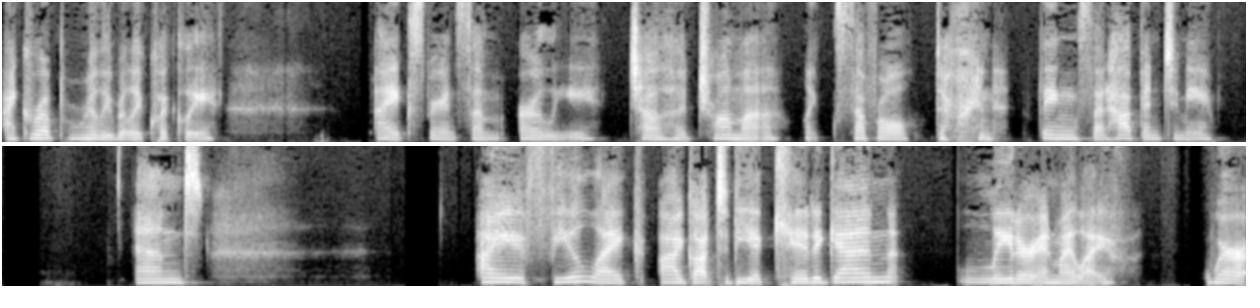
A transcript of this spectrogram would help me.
I grew up really, really quickly. I experienced some early childhood trauma, like several different things that happened to me. And I feel like I got to be a kid again later in my life, where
